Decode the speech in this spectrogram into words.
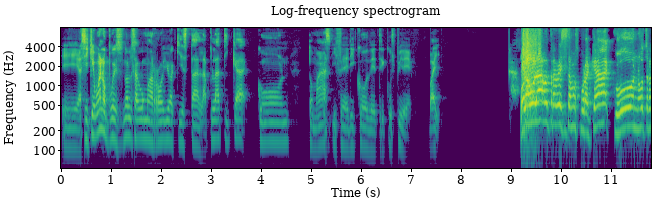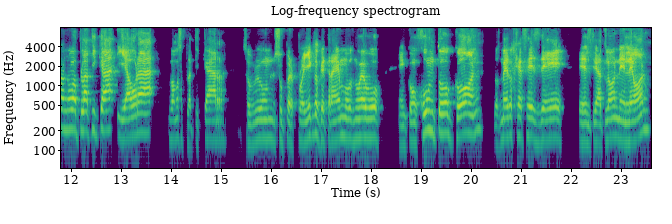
Eh, así que bueno, pues no les hago más rollo, aquí está la plática con Tomás y Federico de Tricúspide. Bye. Hola, hola, otra vez estamos por acá con otra nueva plática y ahora vamos a platicar sobre un super proyecto que traemos nuevo en conjunto con los meros jefes de el triatlón en León.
